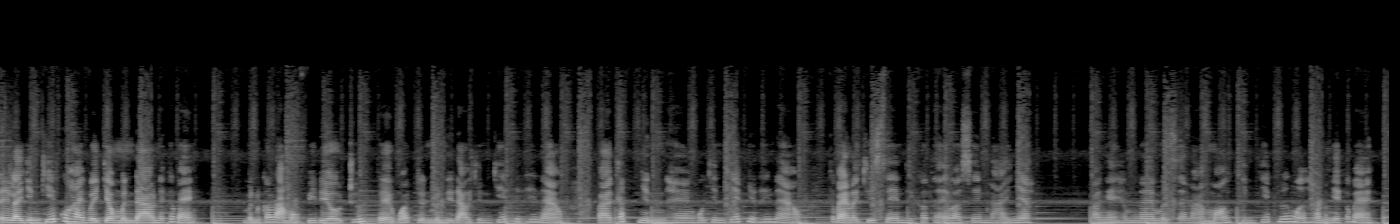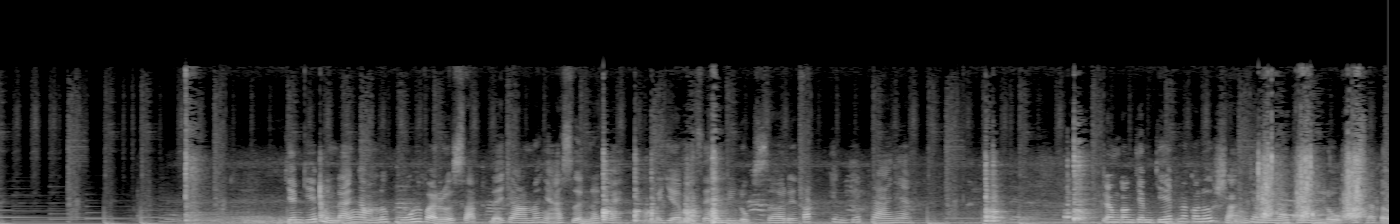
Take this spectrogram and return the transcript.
Đây là danh chép của hai vợ chồng mình đào nè các bạn. Mình có làm một video trước về quá trình mình đi đào chanh chép như thế nào Và cách nhìn hang của chanh chép như thế nào. Các bạn nào chưa xem thì có thể vào xem lại nha. Và ngày hôm nay mình sẽ làm món chanh chép nướng mỡ hành nha các bạn. Chanh chép mình đã ngâm nước muối và rửa sạch để cho nó nhả sình đó các bạn. Bây giờ mình sẽ đem đi luộc sơ để tách chanh chép ra nha trong con chăm chép nó có nước sẵn cho nên là khi mình luộc nó sẽ tự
